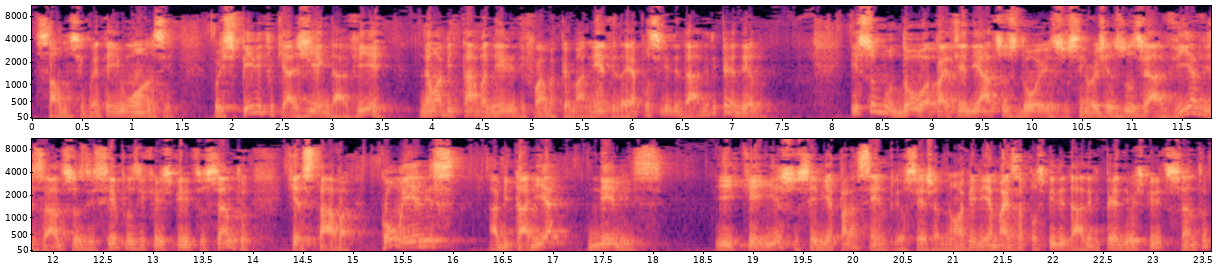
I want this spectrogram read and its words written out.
Salmo 51, 11. O Espírito que agia em Davi não habitava nele de forma permanente, daí a possibilidade de perdê-lo. Isso mudou a partir de Atos 2. O Senhor Jesus já havia avisado seus discípulos de que o Espírito Santo, que estava com eles, habitaria neles. E que isso seria para sempre, ou seja, não haveria mais a possibilidade de perder o Espírito Santo,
